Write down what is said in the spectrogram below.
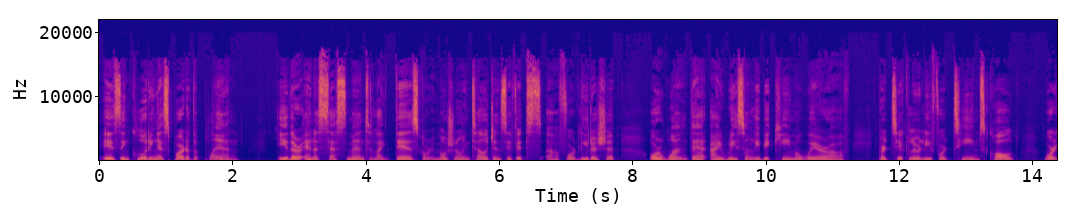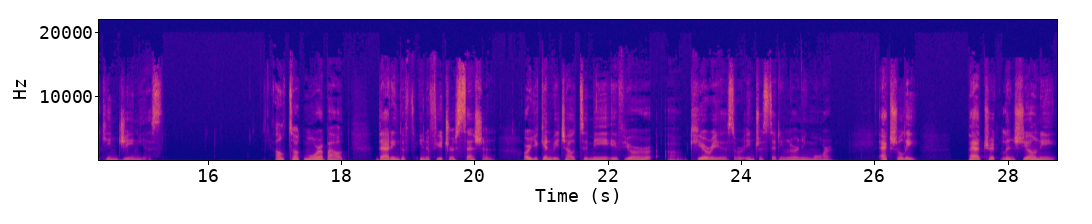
is including as part of the plan either an assessment like DISC or emotional intelligence if it's uh, for leadership, or one that I recently became aware of, particularly for teams, called Working Genius. I'll talk more about that in the in a future session, or you can reach out to me if you're uh, curious or interested in learning more. Actually, Patrick Lencioni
